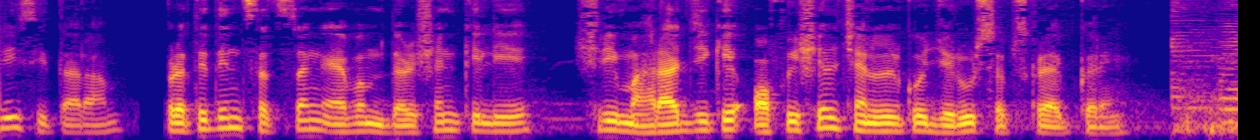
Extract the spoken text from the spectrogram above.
श्री सीताराम। प्रतिदिन सत्संग एवं दर्शन के लिए श्री महाराज जी के ऑफिशियल चैनल को ज़रूर सब्सक्राइब करें।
